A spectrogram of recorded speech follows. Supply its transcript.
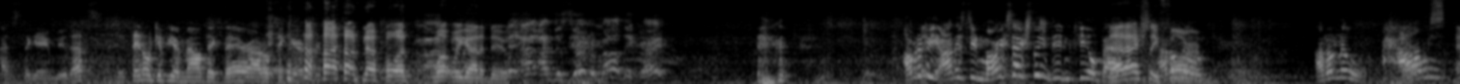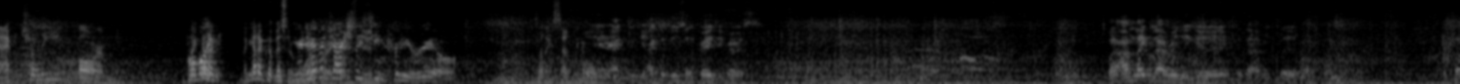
That's the game, dude. That's if they don't give you a Maldic there, I don't think you're ever. I don't know what what we gotta do. I, I deserve a Maldic, right? I'm gonna be honest, dude. Marks actually didn't feel bad. That actually I don't know- farmed. I don't know how, Marks actually farmed. I but gotta, like I gotta quit missing your war damage breakers, actually dude. seemed pretty real. It's unacceptable. Yeah, I could, I could do some crazy bursts. But I'm like not really good at it because I haven't played it like that. If I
